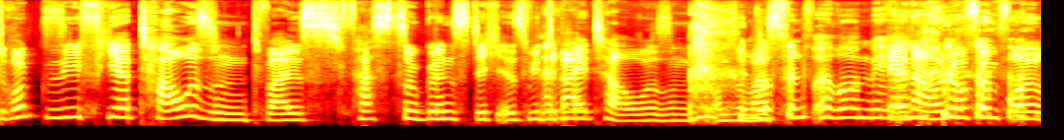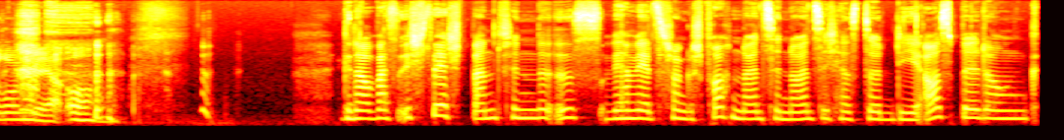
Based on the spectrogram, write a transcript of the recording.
druck sie 4000, weil es fast so günstig ist wie 3000 und Nur sowas. 5 Euro mehr. Genau, nur 5 Euro mehr. Oh. Genau, was ich sehr spannend finde, ist, wir haben jetzt schon gesprochen, 1990 hast du die Ausbildung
